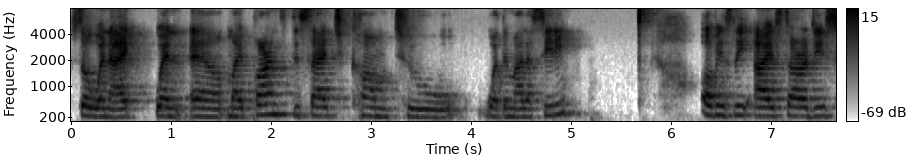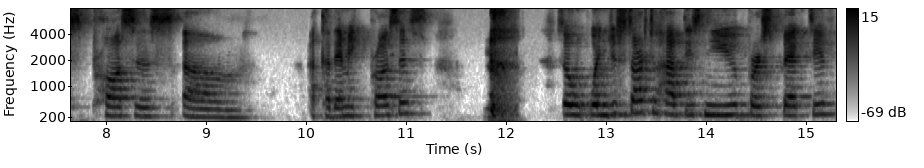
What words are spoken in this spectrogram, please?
So when I when uh, my parents decided to come to Guatemala City, obviously I started this process, um, academic process. Yeah. so when you start to have this new perspective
